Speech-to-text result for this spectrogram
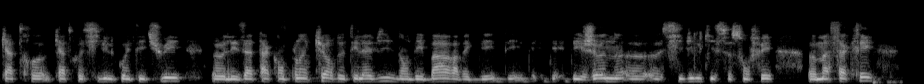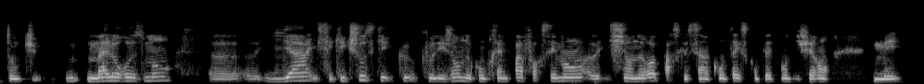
quatre, quatre civils qui ont été tués, les attaques en plein cœur de Tel Aviv dans des bars avec des, des, jeunes civils qui se sont fait massacrer. Donc malheureusement, a, c'est quelque chose que, les gens ne comprennent pas forcément ici en Europe parce que c'est un contexte complètement différent. Mais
